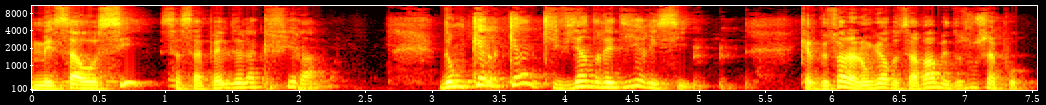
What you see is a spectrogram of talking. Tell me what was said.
mais ça aussi, ça s'appelle de la kfira. Donc quelqu'un qui viendrait dire ici, quelle que soit la longueur de sa barbe et de son chapeau,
